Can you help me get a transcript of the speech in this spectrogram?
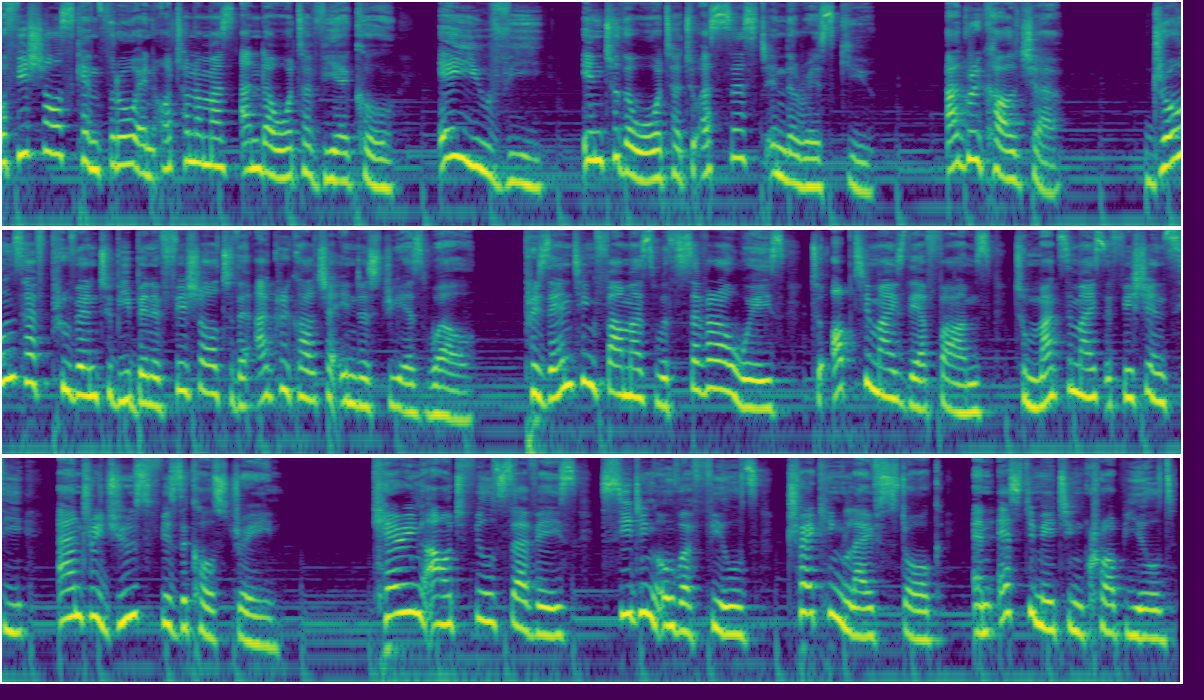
officials can throw an autonomous underwater vehicle, AUV, into the water to assist in the rescue. Agriculture Drones have proven to be beneficial to the agriculture industry as well, presenting farmers with several ways to optimize their farms to maximize efficiency and reduce physical strain. Carrying out field surveys, seeding over fields, tracking livestock, and estimating crop yield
